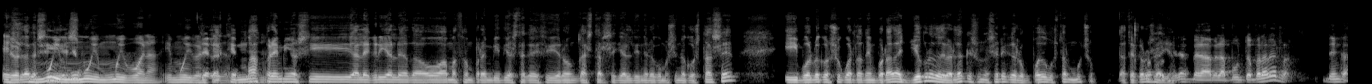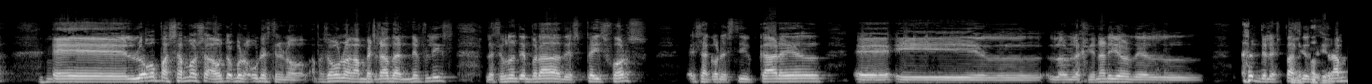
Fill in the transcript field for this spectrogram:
Es verdad que sí, muy, es- muy, muy buena y muy De divertida. las que más sí. premios y alegría le ha dado Amazon Prime Video hasta que decidieron gastarse ya el dinero como si no costase y vuelve con su cuarta temporada. Yo creo de verdad que es una serie que lo puede gustar mucho. De acercaros a Pues ella. mira, me la, me la apunto para verla. Venga. Eh, luego pasamos a otro, bueno, un estreno. Pasamos a una gamberrada en Netflix, la segunda temporada de Space Force. Esa con Steve Carell eh, y los legionarios del, del espacio de. Trump.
